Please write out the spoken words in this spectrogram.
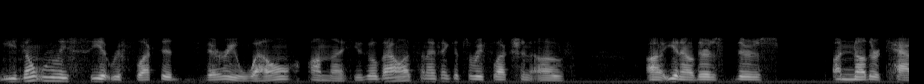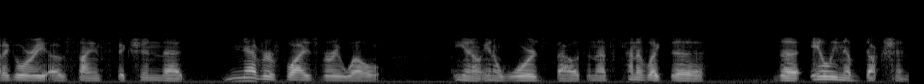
you don't really see it reflected very well on the Hugo ballots, and I think it's a reflection of, uh, you know, there's there's another category of science fiction that never flies very well, you know, in awards ballots, and that's kind of like the the alien abduction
